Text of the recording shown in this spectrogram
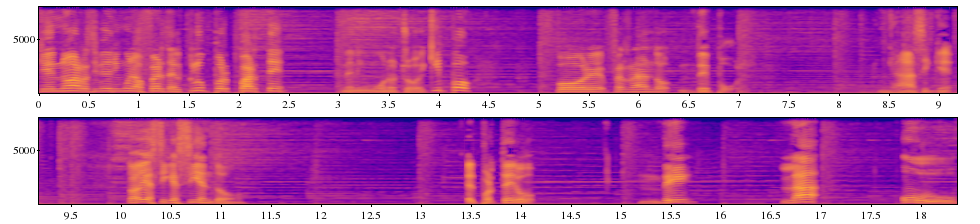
que no ha recibido ninguna oferta del club por parte de ningún otro equipo por eh, Fernando de Paul. Así que todavía sigue siendo el portero de la U.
